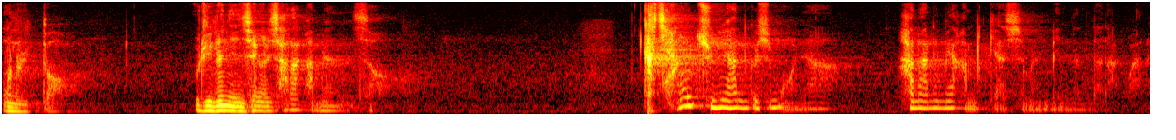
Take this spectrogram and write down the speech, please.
오늘도 우리는 인생을 살아가면서 가장 중요한 것이 뭐냐? 하나님의 함께 하심을 믿는다라고 하는 거.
